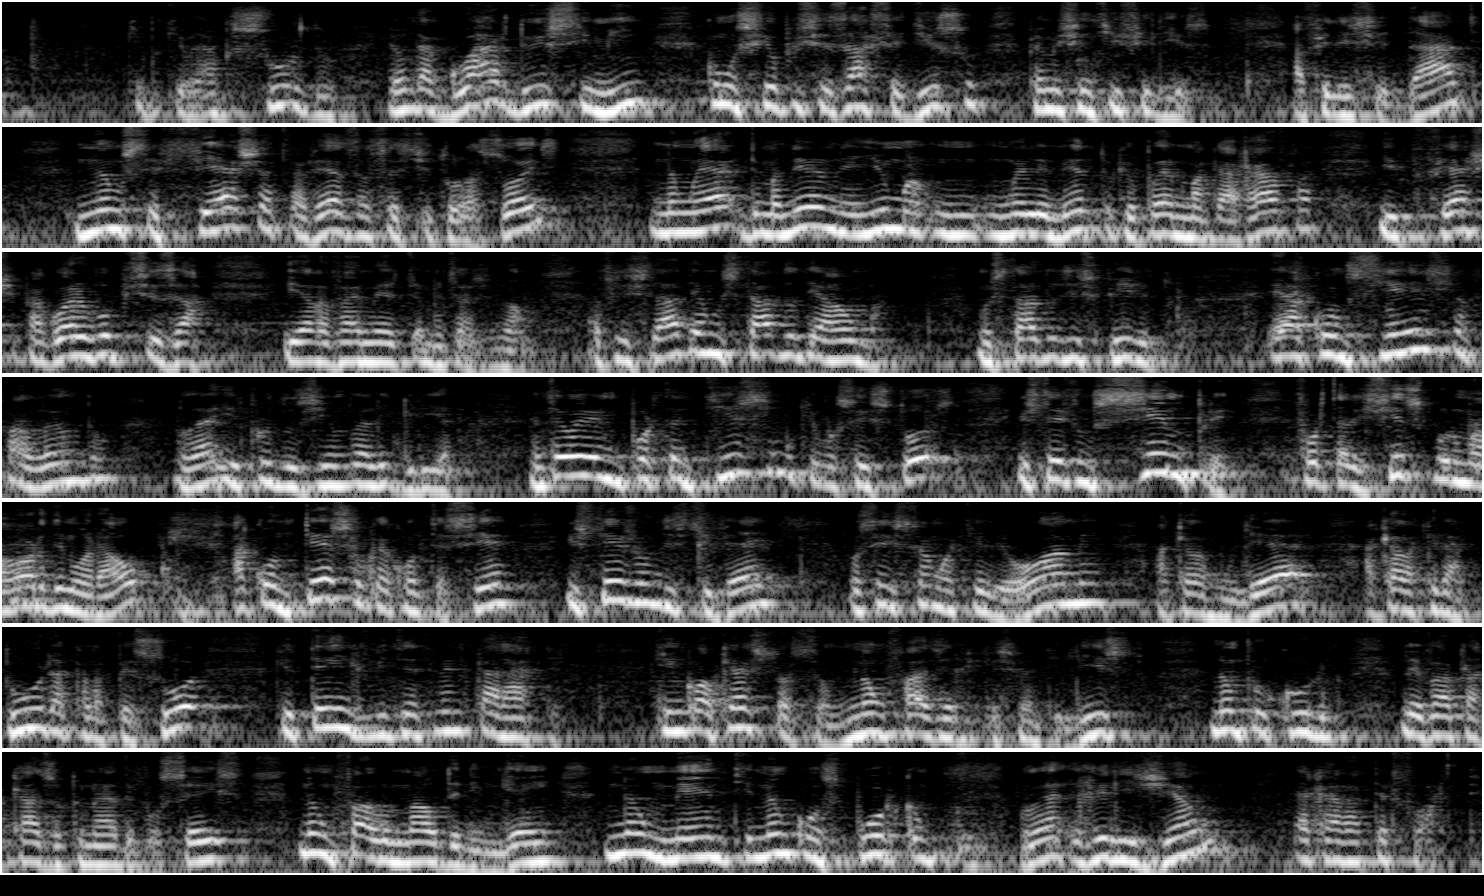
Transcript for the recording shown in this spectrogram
que, que é absurdo. Eu ainda guardo isso em mim como se eu precisasse disso para me sentir feliz. A felicidade não se fecha através dessas titulações, não é de maneira nenhuma um, um elemento que eu ponho numa garrafa e feche, agora eu vou precisar. E ela vai me trazer. Não. A felicidade é um estado de alma, um estado de espírito. É a consciência falando não é, e produzindo alegria. Então é importantíssimo que vocês todos estejam sempre fortalecidos por uma ordem moral, aconteça o que acontecer, estejam onde estiverem, vocês são aquele homem, aquela mulher, aquela criatura, aquela pessoa que tem evidentemente caráter, que em qualquer situação não faz enriquecimento ilícito, não procuram levar para casa o que não é de vocês, não falam mal de ninguém, não mente, não conspurcam. Não é? Religião é caráter forte.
